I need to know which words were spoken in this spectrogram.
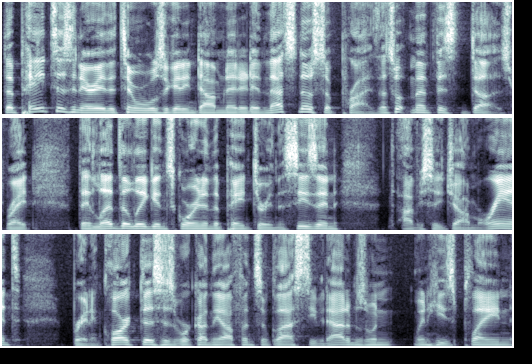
the paint is an area the Timberwolves are getting dominated in. That's no surprise. That's what Memphis does, right? They led the league in scoring in the paint during the season. Obviously, Ja Morant, Brandon Clarke does his work on the offensive glass. Steven Adams, when when he's playing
